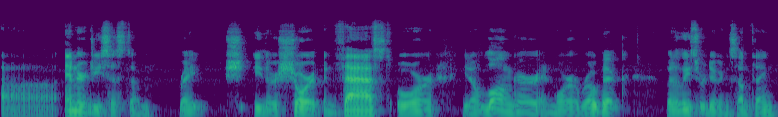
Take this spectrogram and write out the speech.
uh, energy system, right? Sh- either short and fast, or you know longer and more aerobic. But at least we're doing something.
